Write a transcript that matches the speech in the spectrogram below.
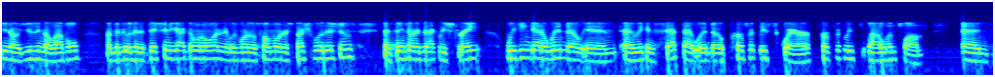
you know, using the level. Uh, maybe it was an addition you got going on, and it was one of those homeowner special editions, and things aren't exactly straight we can get a window in and we can set that window perfectly square, perfectly level and plumb, and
